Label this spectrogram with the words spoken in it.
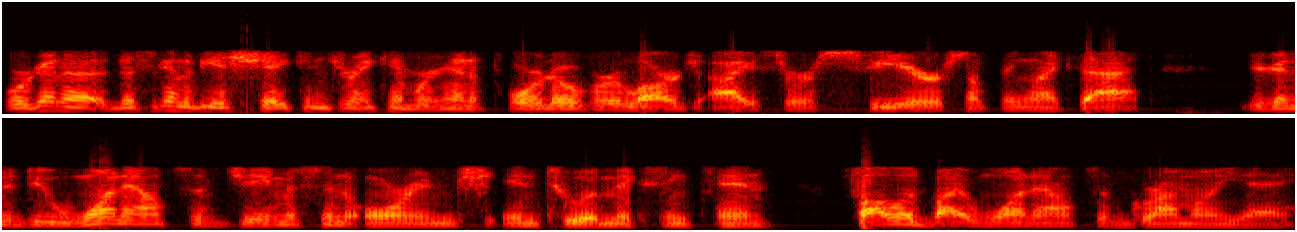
we're gonna this is gonna be a shake and drink, and we're gonna pour it over a large ice or a sphere or something like that. You're gonna do one ounce of Jameson orange into a mixing tin, followed by one ounce of Grand Marnier.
